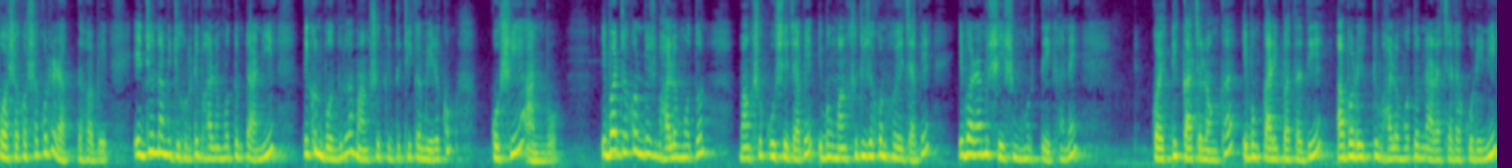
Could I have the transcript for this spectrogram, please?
কষা কষা করে রাখতে হবে। এর জন্য আমি ঝোলটি ভালো মতন টানিয়ে, দেখুন বন্ধুরা, মাংস কিন্তু ঠিক আমি এরকম কষিয়ে আনব। এবার যখন বেশ ভালো মতন মাংস কষে যাবে এবং মাংসটি যখন হয়ে যাবে, এবার আমি শেষ মুহূর্তে এখানে কয়েকটি কাঁচা লঙ্কা এবং কারি পাতা দিয়ে আবারও একটু ভালো মতন নাড়াচাড়া করে নিয়ে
